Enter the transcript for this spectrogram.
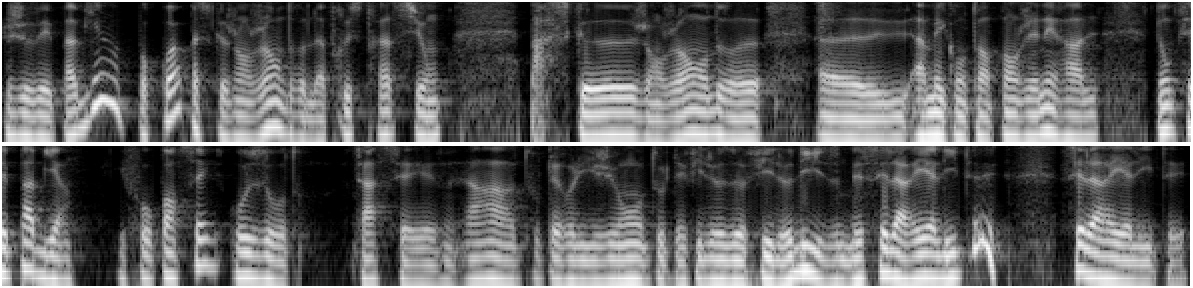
je vais pas bien. Pourquoi? Parce que j'engendre de la frustration, parce que j'engendre euh, un mécontentement général. Donc, c'est pas bien. Il faut penser aux autres. Ça, c'est ah, toutes les religions, toutes les philosophies le disent, mais c'est la réalité. C'est la réalité.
